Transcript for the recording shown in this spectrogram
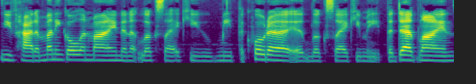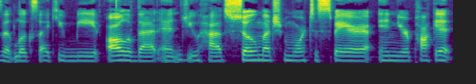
you've had a money goal in mind and it looks like you meet the quota, it looks like you meet the deadlines, it looks like you meet all of that, and you have so much more to spare in your pocket.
